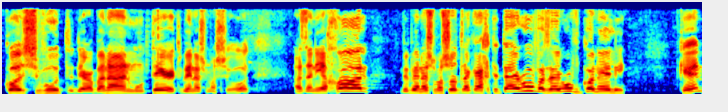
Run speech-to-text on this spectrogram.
כל שבות דרבנן מותרת בין השמשות, אז אני יכול בבין השמשות לקחת את העירוב, אז העירוב קונה לי, כן?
